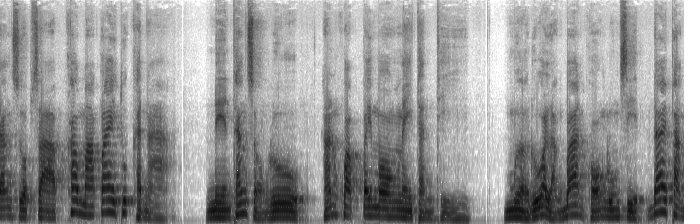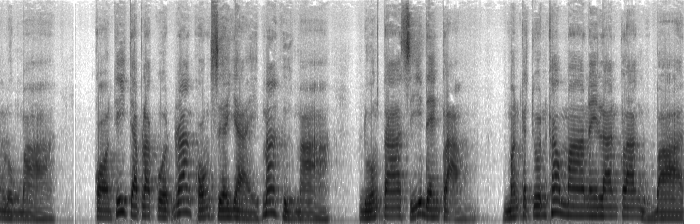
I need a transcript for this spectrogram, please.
ดังสวบสาบเข้ามาใกล้ทุกขณะ เนนทั้งสองรูปหันขวับไปมองในทันที เมื่อรั้วหลังบ้านของลุงสิทธิ์ได้พังลงมา ก่อนที่จะปรากฏร่างของเสือใหญ่มาหือมา ดวงตาสีแดงกล่ำมันกระโจนเข้ามาในลานกลางหมู่บ้าน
